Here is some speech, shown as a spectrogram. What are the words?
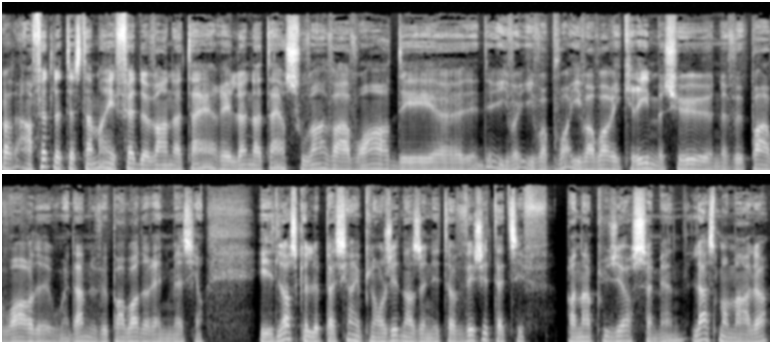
En fait, le testament est fait devant notaire et le notaire souvent va avoir des, euh, il, va, il, va pouvoir, il va avoir écrit Monsieur ne veut pas avoir de, ou Madame ne veut pas avoir de réanimation. Et lorsque le patient est plongé dans un état végétatif pendant plusieurs semaines, là, à ce moment-là,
